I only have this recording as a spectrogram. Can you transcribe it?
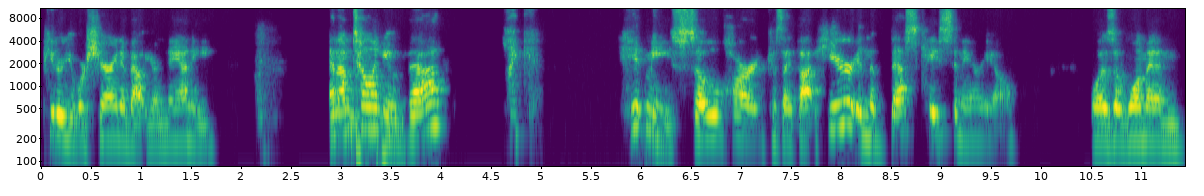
peter you were sharing about your nanny and i'm telling you that like hit me so hard because i thought here in the best case scenario was a woman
